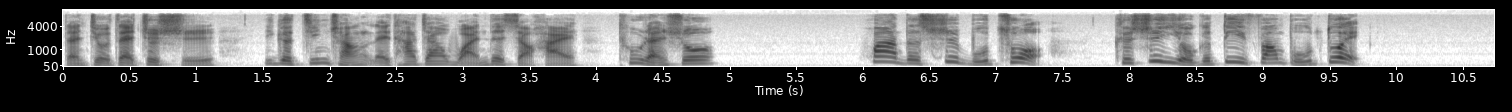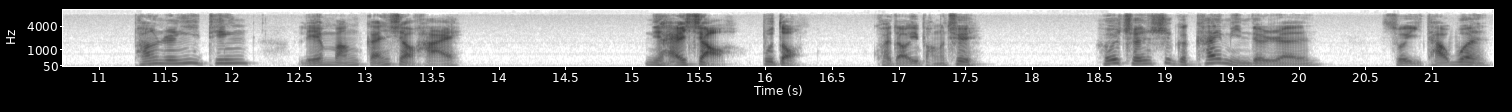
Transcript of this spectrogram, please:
但就在这时，一个经常来他家玩的小孩突然说。画的是不错，可是有个地方不对。旁人一听，连忙赶小孩：“你还小，不懂，快到一旁去。”何成是个开明的人，所以他问：“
